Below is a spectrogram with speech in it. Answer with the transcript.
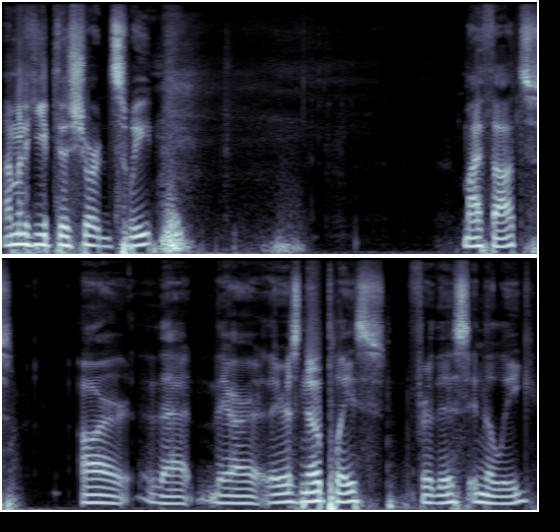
I'm gonna keep this short and sweet my thoughts are that there are there is no place for this in the league,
